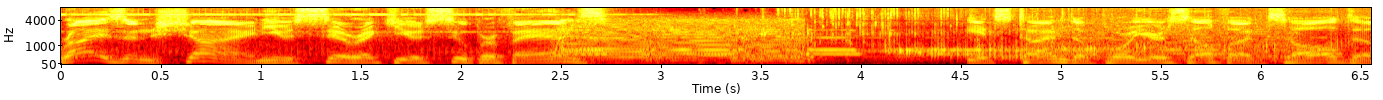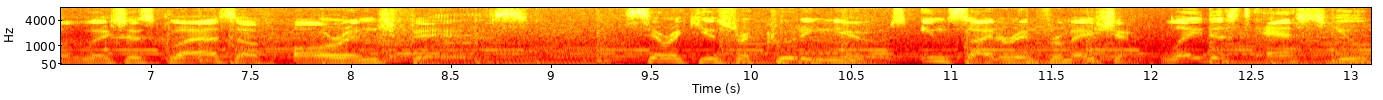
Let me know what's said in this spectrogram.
Rise and shine, you Syracuse superfans. It's time to pour yourself a tall, delicious glass of orange fizz. Syracuse recruiting news, insider information, latest SU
